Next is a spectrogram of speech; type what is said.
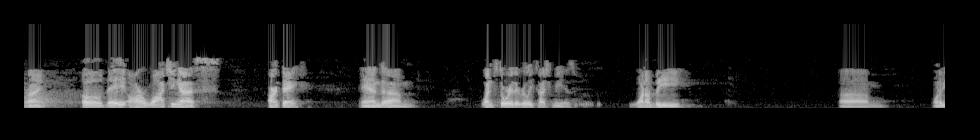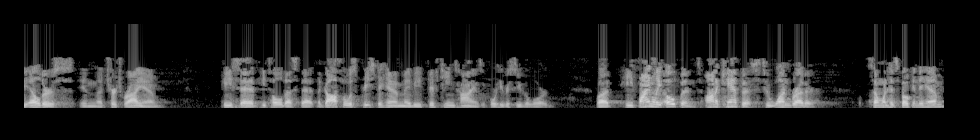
Right. Oh, are watching us, aren't they? And um, one story that really touched me is one of the um, one of the elders in the church where I am, he said, he told us that the gospel was preached to him maybe 15 times before he received the Lord. But he finally opened on a campus to one brother. Someone had spoken to him,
